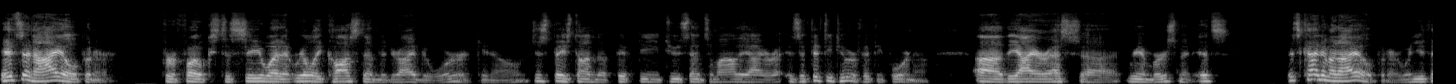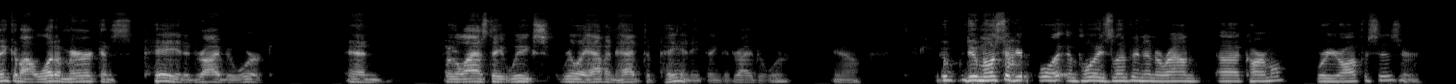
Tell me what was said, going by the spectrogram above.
it's an eye opener for folks to see what it really costs them to drive to work, you know, just based on the 52 cents a mile, the IRS, is it 52 or 54 now? Uh, the IRS uh, reimbursement. It's, it's kind of an eye opener when you think about what Americans pay to drive to work. And for the last eight weeks, really haven't had to pay anything to drive to work, you know. Do, do most of your employees live in and around uh, Carmel where your office is or?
